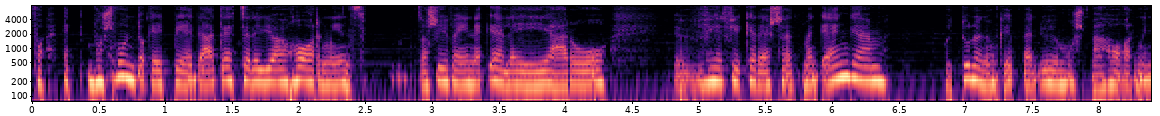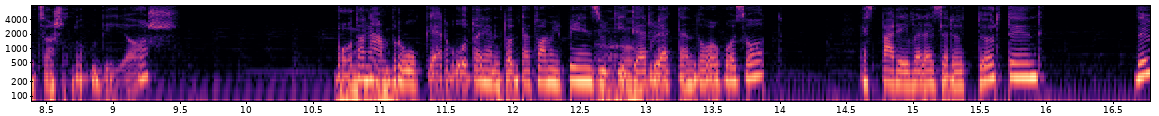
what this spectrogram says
Hát most mondok egy példát, egyszer egy a 30-as éveinek elején járó férfi keresett meg engem, hogy tulajdonképpen ő most már 30-as nyugdíjas, van talán ilyen. broker volt, nem tudom, tehát valami pénzügyi Aha. területen dolgozott, ez pár évvel ezelőtt történt, de ő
